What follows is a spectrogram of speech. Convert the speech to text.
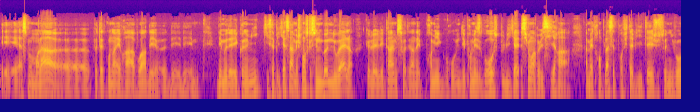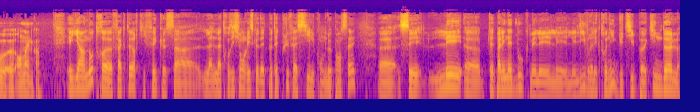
Et à ce moment-là, peut-être qu'on arrivera à avoir des, des, des, des modèles économiques qui s'appliquent à ça. Mais je pense que c'est une bonne nouvelle que les, Times soit un des premiers gros, une des premières grosses publications à réussir à, à mettre en place cette profitabilité juste au niveau online, quoi. Et il y a un autre facteur qui fait que ça, la, transition risque d'être peut-être plus facile qu'on ne le pensait. c'est les, peut-être pas les netbooks, mais les, livres électroniques du type Kindle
